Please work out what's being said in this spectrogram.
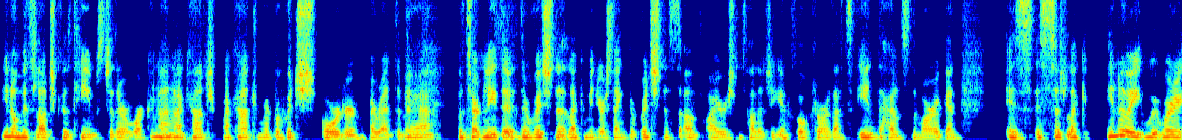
you know, mythological themes to their work, mm. and I mm-hmm. can't I can't remember which order I read them in. Yeah. But certainly the the richness, like I mean, you're saying the richness of Irish mythology and folklore that's in the Hounds of the Morrigan is is sort of like you know where,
